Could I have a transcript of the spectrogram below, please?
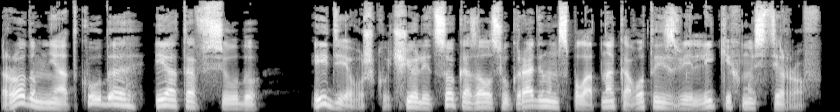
родом ниоткуда и отовсюду, и девушку, чье лицо казалось украденным с полотна кого-то из великих мастеров.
